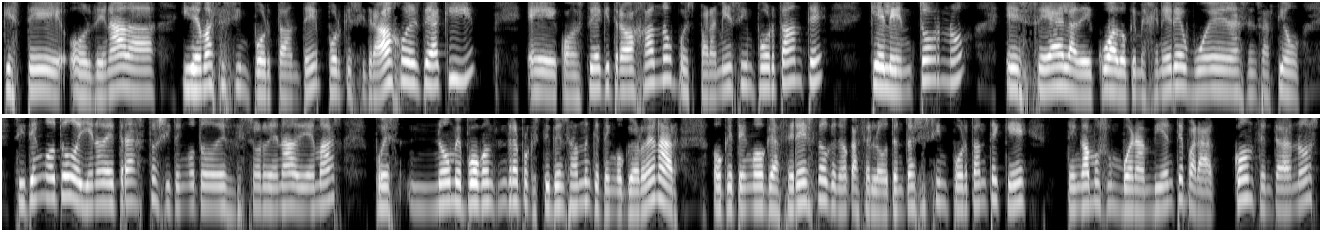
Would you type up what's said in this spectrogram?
que esté ordenada y demás es importante, porque si trabajo desde aquí, eh, cuando estoy aquí trabajando, pues para mí es importante que el entorno sea el adecuado, que me genere buena sensación. Si tengo todo lleno de trastos, si tengo todo desordenado y demás, pues no me puedo concentrar porque estoy pensando en que tengo que ordenar, o que tengo que hacer esto, o que tengo que hacer lo otro. Entonces es importante que tengamos un buen ambiente para concentrarnos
